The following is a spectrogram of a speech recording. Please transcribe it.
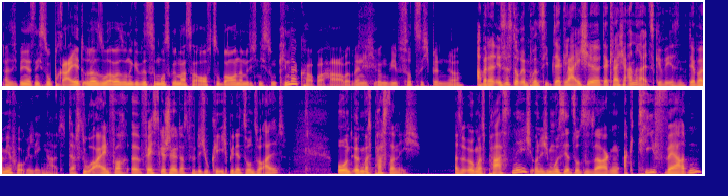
Also ich bin jetzt nicht so breit oder so, aber so eine gewisse Muskelmasse aufzubauen, damit ich nicht so einen Kinderkörper habe, wenn ich irgendwie 40 bin, ja. Aber dann ist es doch im Prinzip der gleiche, der gleiche Anreiz gewesen, der bei mir vorgelegen hat. Dass du einfach äh, festgestellt hast für dich, okay, ich bin jetzt so und so alt und irgendwas passt da nicht. Also irgendwas passt nicht und ich muss jetzt sozusagen aktiv werden,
